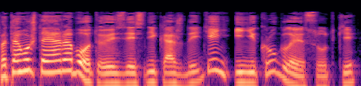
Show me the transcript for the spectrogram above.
«Потому что я работаю здесь не каждый день и не круглые сутки».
